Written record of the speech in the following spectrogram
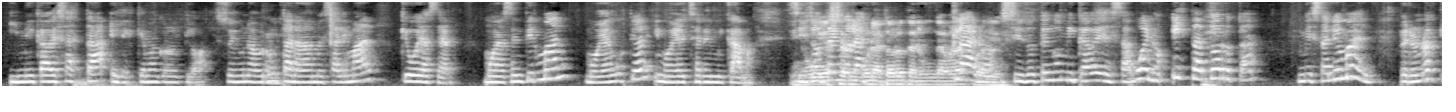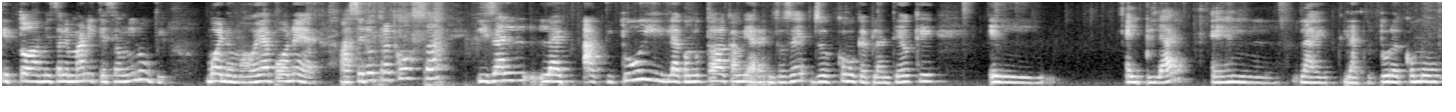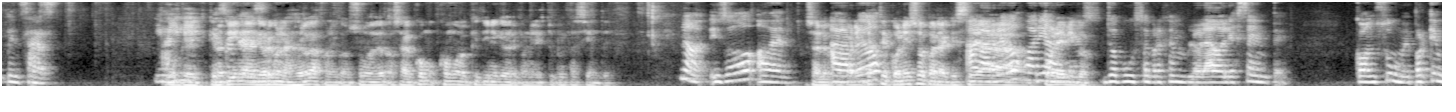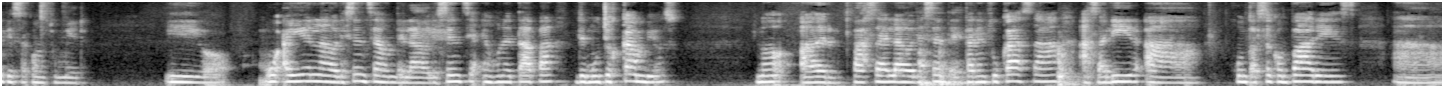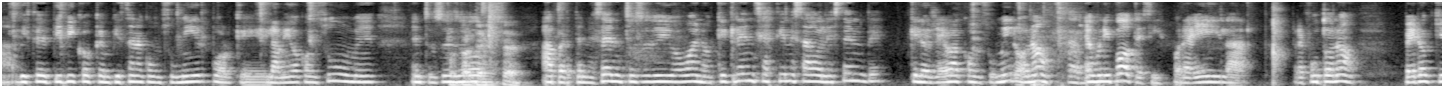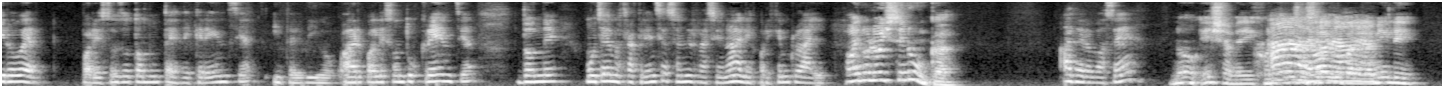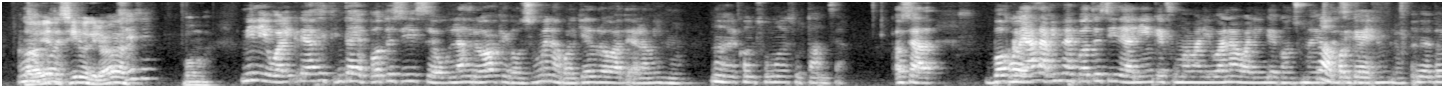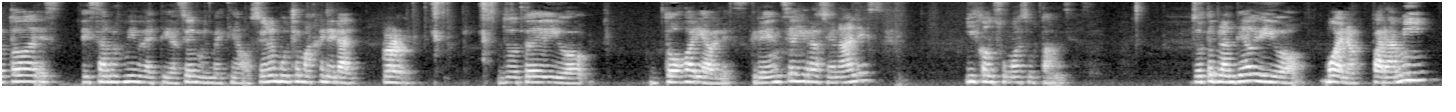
Y mi cabeza está el esquema cognitivo. Soy una bruta, nada me sale mal. ¿Qué voy a hacer? Me voy a sentir mal, me voy a angustiar y me voy a echar en mi cama. y no voy a hacer ninguna torta nunca más Claro, porque- si yo tengo en mi cabeza, bueno, esta torta me salió mal, pero no es que todas me salen mal y que sea un inútil. Bueno, me voy a poner a hacer otra cosa y ya la actitud y la conducta va a cambiar. Entonces yo como que planteo que el, el pilar es el- la, la estructura, cómo vos pensás. Y Mili, que no tiene nada que ver con las drogas, con el consumo de drogas. O sea, ¿cómo, cómo, ¿qué tiene que ver con el estupefaciente? No, y yo, a ver, O sea, lo Agarré con eso para que sea agarré dos variables. polémico. Yo puse, por ejemplo, el adolescente consume. ¿Por qué empieza a consumir? Y digo, ahí en la adolescencia, donde la adolescencia es una etapa de muchos cambios, ¿no? A ver, pasa el adolescente de estar en su casa, a salir, a juntarse con pares, a, viste, típico que empiezan a consumir porque el amigo consume, entonces yo- pertenecer. a pertenecer. Entonces digo, bueno, ¿qué creencias tiene ese adolescente que lo lleva a consumir o no? Claro. Es una hipótesis, por ahí la refuto o no, pero quiero ver. Por eso yo tomo un test de creencias y te digo, a ver cuáles son tus creencias, donde muchas de nuestras creencias son irracionales. Por ejemplo, al... Ay, no lo hice nunca. Ah, ¿te lo pasé? No, ella me dijo, ¿no Ah, querés hacer no, algo no, para la Mili? No, ¿Todavía pues. te sirve que lo haga? Sí, sí. Bomba. Mil igual creas distintas hipótesis según las drogas que consumen, a cualquier droga te da lo mismo. No, es el consumo de sustancias. O sea, vos Puede creas la misma hipótesis de alguien que fuma marihuana o alguien que consume No, porque ejemplo. dentro de todo es, esa no es mi investigación, mi investigación es mucho más general. Claro. yo te digo dos variables, creencias irracionales y consumo de sustancias. Yo te planteo y digo, bueno, para mí,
